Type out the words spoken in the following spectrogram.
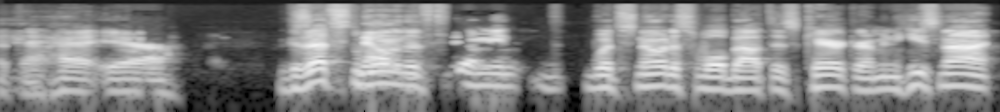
At the hat, yeah. Because that's the, now, one of the I mean, what's noticeable about this character. I mean, he's not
